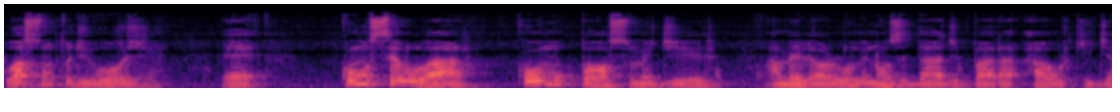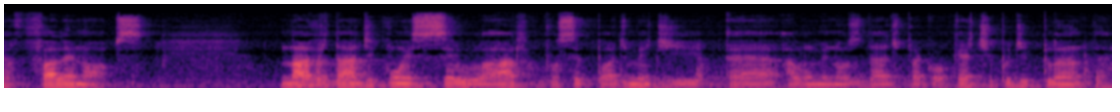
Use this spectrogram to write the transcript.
O assunto de hoje é, com o celular, como posso medir a melhor luminosidade para a orquídea Phalaenopsis. Na verdade, com esse celular você pode medir é, a luminosidade para qualquer tipo de planta.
